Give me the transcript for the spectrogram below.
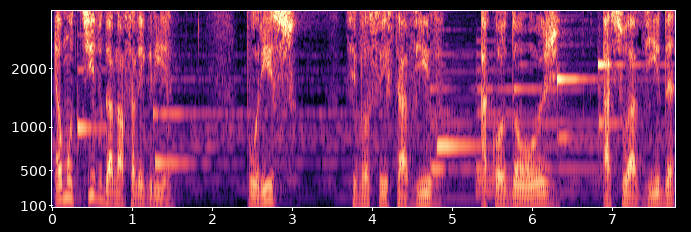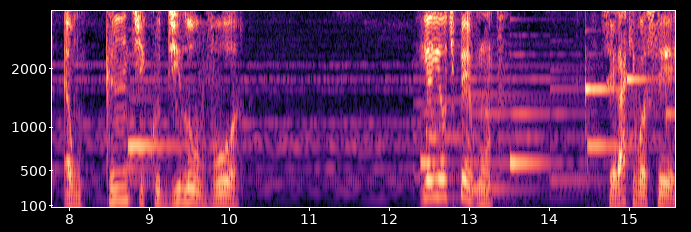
é o motivo da nossa alegria. Por isso, se você está vivo, acordou hoje, a sua vida é um cântico de louvor. E aí eu te pergunto: será que você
